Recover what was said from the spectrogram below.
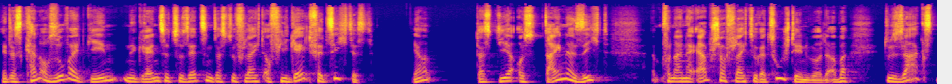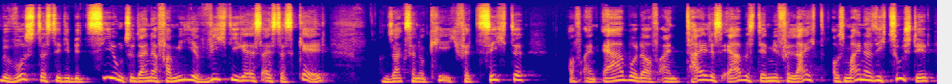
Ja, das kann auch so weit gehen, eine Grenze zu setzen, dass du vielleicht auf viel Geld verzichtest. Ja, das dir aus deiner Sicht von einer Erbschaft vielleicht sogar zustehen würde. Aber du sagst bewusst, dass dir die Beziehung zu deiner Familie wichtiger ist als das Geld und sagst dann, okay, ich verzichte auf ein Erbe oder auf einen Teil des Erbes, der mir vielleicht aus meiner Sicht zusteht,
